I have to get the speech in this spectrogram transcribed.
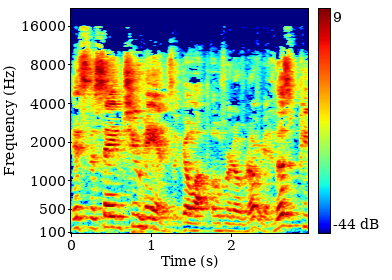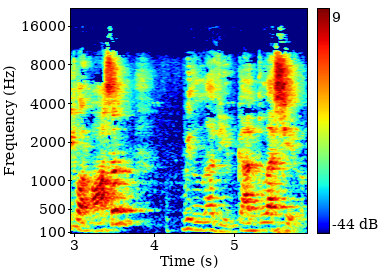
it's the same two hands that go up over and over and over again. And those people are awesome. We love you. God bless you.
